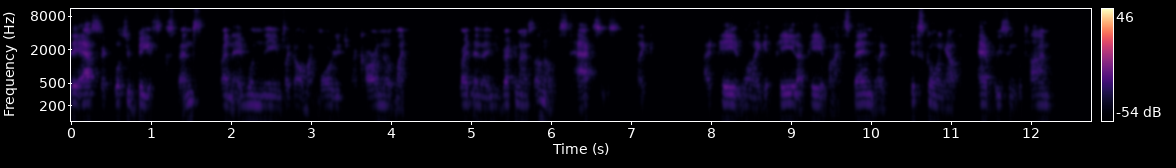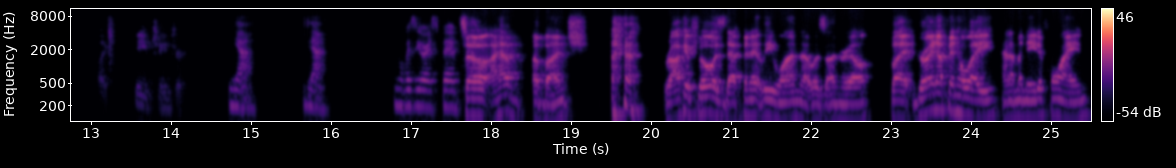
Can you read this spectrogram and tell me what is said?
they ask like what's your biggest expense and everyone names like oh my mortgage my car note my right? And then you recognize, oh no, it's taxes. Like I pay it when I get paid, I pay it when I spend. Like it's going out every single time. Like game changer. Yeah. Yeah. What was yours, babe? So I have a bunch. Rocket Fuel was definitely one that was unreal. But growing up in Hawaii, and I'm a native Hawaiian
